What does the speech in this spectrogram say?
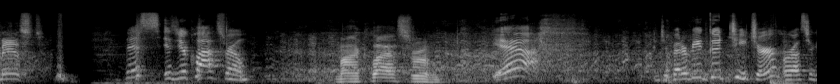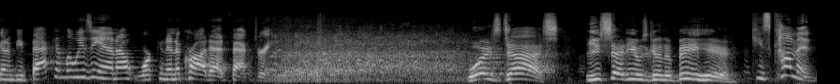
Class dismissed. This is your classroom. My classroom. Yeah. And you better be a good teacher, or else you're gonna be back in Louisiana working in a crawdad factory. Where's Dice? You said he was gonna be here. He's coming.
